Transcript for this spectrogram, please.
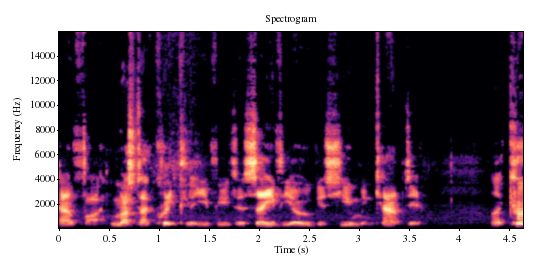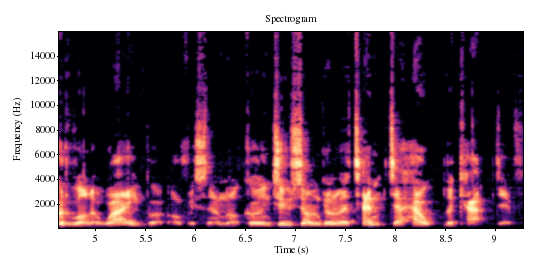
campfire. You must act quickly if you to save the ogre's human captive. I could run away, but obviously I'm not going to, so I'm going to attempt to help the captive.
